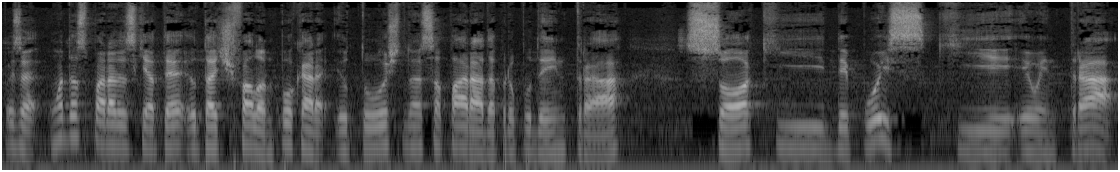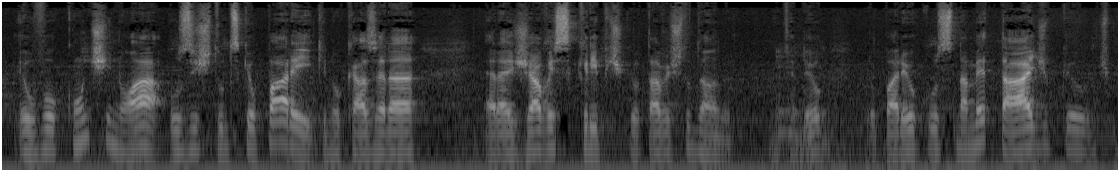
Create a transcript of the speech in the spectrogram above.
Pois é, uma das paradas que até eu tava te falando, pô, cara, eu tô estudando essa parada para eu poder entrar. Só que depois que eu entrar, eu vou continuar os estudos que eu parei, que no caso era, era JavaScript que eu tava estudando, entendeu? Eu parei o curso na metade, porque eu, tipo,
